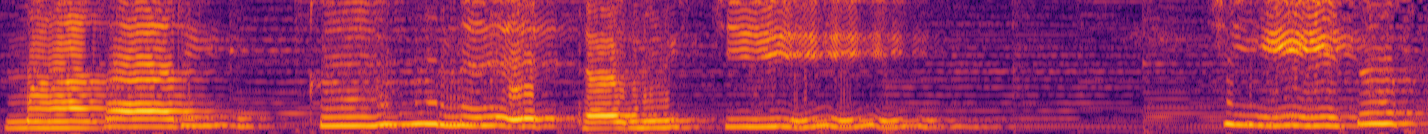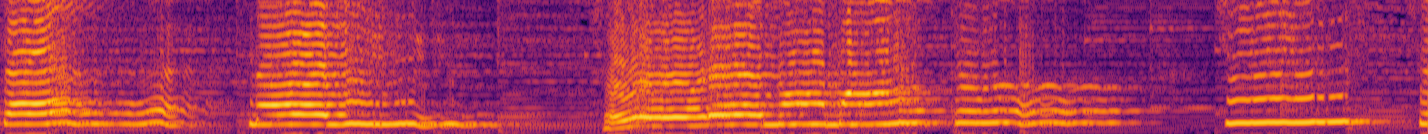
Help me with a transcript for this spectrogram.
曲がりくねった道地図さないそれもまた人生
